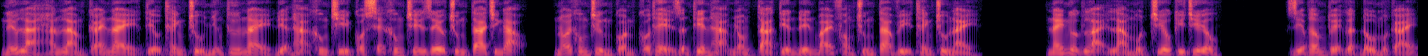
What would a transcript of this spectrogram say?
nếu là hắn làm cái này tiểu thánh chủ những thứ này điện hạ không chỉ có sẽ không chế rêu chúng ta chính đạo, nói không chừng còn có thể dẫn thiên hạ nhóm ta tiến đến bái phòng chúng ta vị thánh chủ này. Này ngược lại là một chiêu kỳ chiêu. Diệp âm tuệ gật đầu một cái.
